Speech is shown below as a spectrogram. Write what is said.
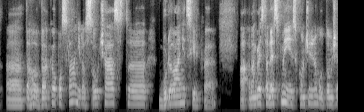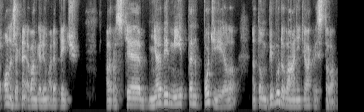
uh, toho velkého poslání, to součást uh, budování církve. A evangelista nesmí skončit jenom u tom, že on řekne evangelium a jde pryč. Ale prostě měl by mít ten podíl na tom vybudování těla Kristova.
